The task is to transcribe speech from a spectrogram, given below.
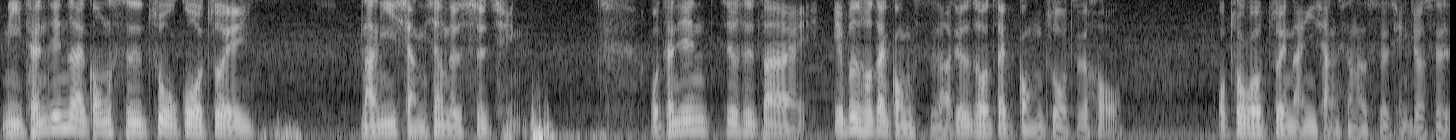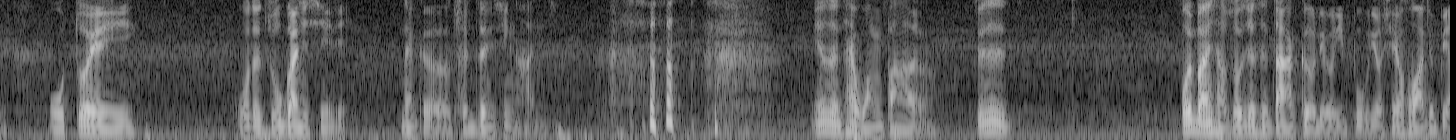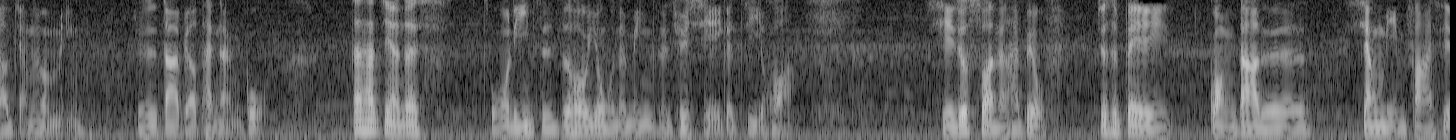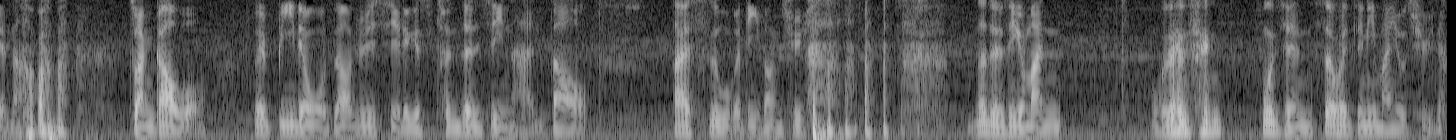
你曾经在公司做过最难以想象的事情？我曾经就是在，也不是说在公司啊，就是说在工作之后，我做过最难以想象的事情，就是我对我的主管写的那个纯正信函，因为人太王八了，就是。我本来想说，就是大家各留一步，有些话就不要讲那么明，就是大家不要太难过。但他竟然在我离职之后，用我的名字去写一个计划，写就算了，还被我就是被广大的乡民发现，然后转告我，所以逼得我只好就去写了一个纯正信函到大概四五个地方去，那真是一个蛮我认真。目前社会经历蛮有趣的。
